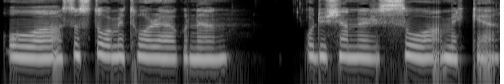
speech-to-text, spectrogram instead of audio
Och som står med tårar i ögonen. Och du känner så mycket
